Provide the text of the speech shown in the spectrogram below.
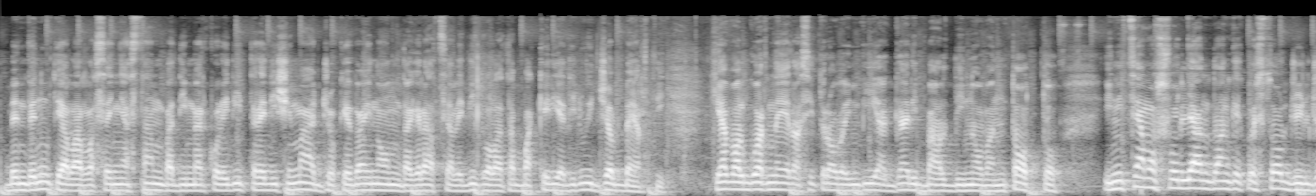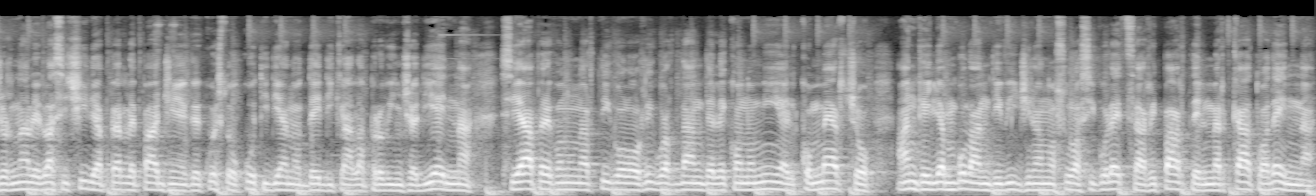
Benvenuti alla rassegna stampa di mercoledì 13 maggio che va in onda grazie all'edicola tabaccheria di Luigi Alberti che a Valguarnera si trova in via Garibaldi 98. Iniziamo sfogliando anche quest'oggi il giornale La Sicilia per le pagine che questo quotidiano dedica alla provincia di Enna. Si apre con un articolo riguardante l'economia e il commercio, anche gli ambulanti vigilano sulla sicurezza, riparte il mercato ad Enna.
